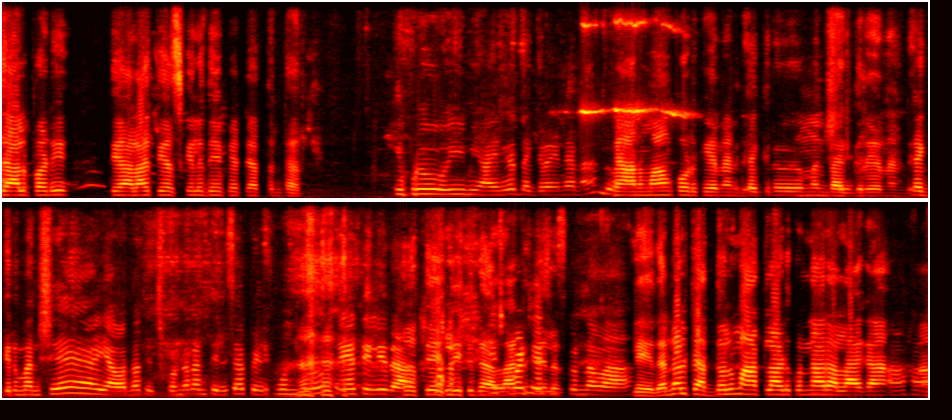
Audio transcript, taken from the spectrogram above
జాలిపడి అలా తీసుకెళ్ళి దయ పెట్టేస్తుంటారు ఇప్పుడు ఈ మీ ఆయన గారి దగ్గర అయినా మేనమామ కొడుకేనండి. దగ్గర ఉమ్, దగ్గరేనండి. దగ్గర మనిషే ఎవరినో తెచ్చుకుంటారని తెలిసా? పెళ్ళికి ముందు? ఏ తెలీదా? చేసేసుకున్నావా? లేదండి వాళ్ళు పెద్దోళ్ళు మాట్లాడుకున్నారు అలాగా. ఆ,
